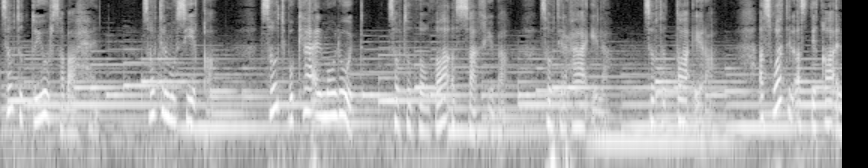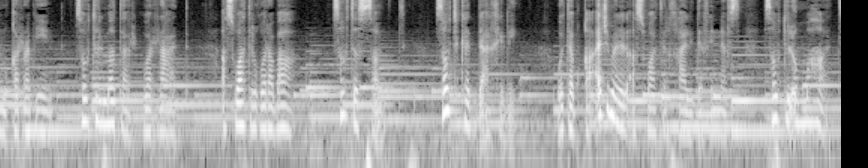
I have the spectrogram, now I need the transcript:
صوت الطيور صباحا صوت الموسيقى صوت بكاء المولود. صوت الضوضاء الصاخبة صوت العائلة صوت الطائرة أصوات الأصدقاء المقربين صوت المطر والرعد أصوات الغرباء صوت الصمت صوتك الداخلي وتبقى أجمل الأصوات الخالدة في النفس صوت الأمهات.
